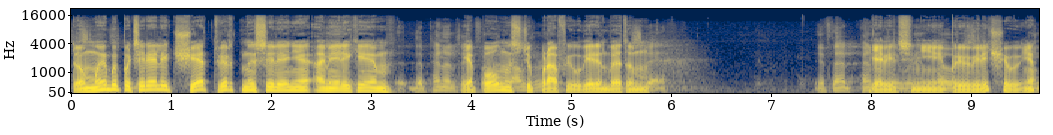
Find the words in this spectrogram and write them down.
то мы бы потеряли четверть населения Америки. Я полностью прав и уверен в этом. Я ведь не преувеличиваю, нет?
